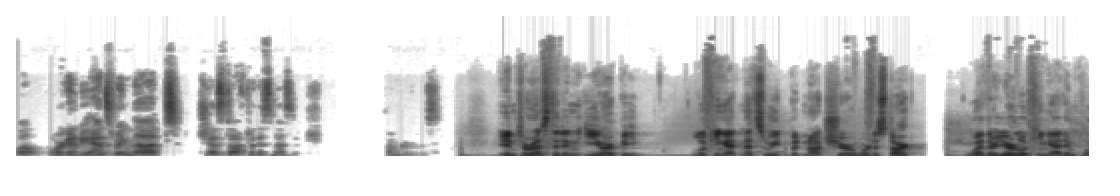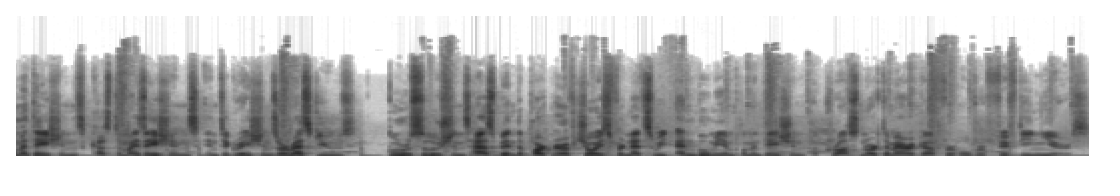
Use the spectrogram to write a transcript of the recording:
Well, we're going to be answering that just after this message from Gurus. Interested in ERP? Looking at NetSuite but not sure where to start? Whether you're looking at implementations, customizations, integrations, or rescues, Guru Solutions has been the partner of choice for NetSuite and Boomi implementation across North America for over 15 years.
